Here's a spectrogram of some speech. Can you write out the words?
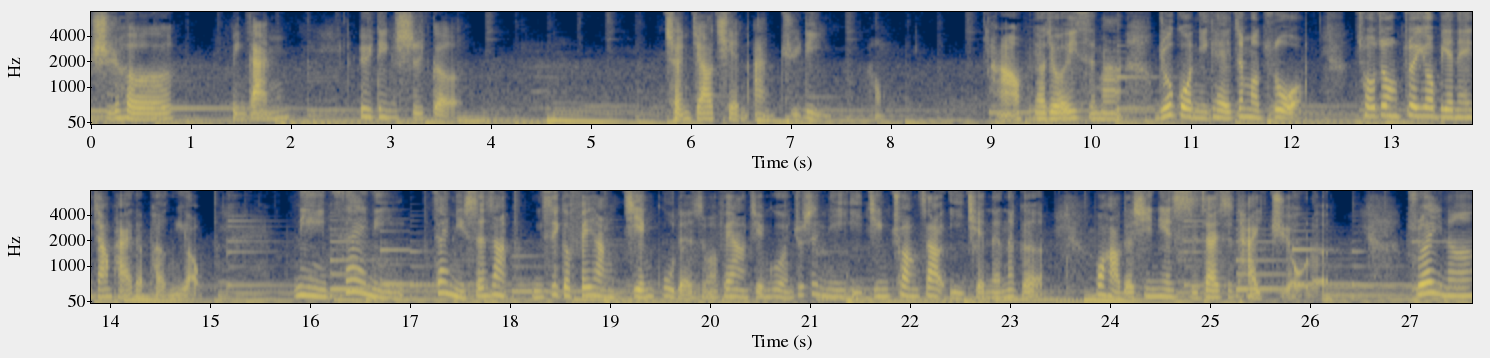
十盒饼干，预定十个成交前案。举例，好，好，了解我意思吗？如果你可以这么做，抽中最右边那一张牌的朋友，你在你在你身上，你是一个非常坚固的人，什么非常坚固的人？就是你已经创造以前的那个不好的信念实在是太久了，所以呢，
